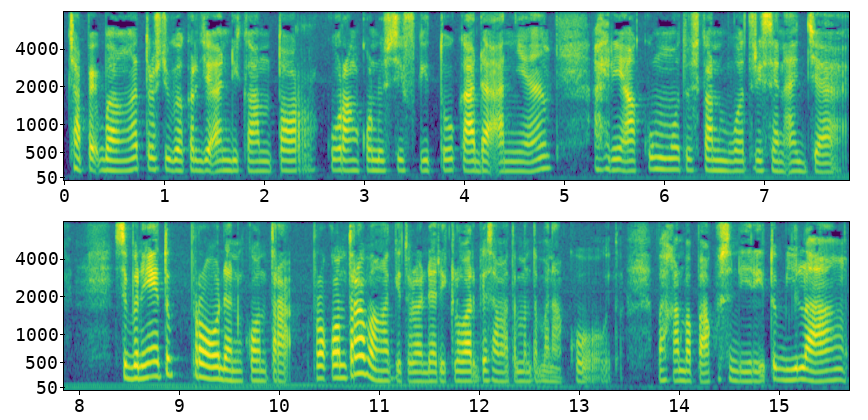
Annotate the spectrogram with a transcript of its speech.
capek banget terus juga kerjaan di kantor kurang kondusif gitu keadaannya. Akhirnya aku memutuskan buat resign aja sebenarnya itu pro dan kontra pro kontra banget gitu loh dari keluarga sama teman-teman aku gitu. Bahkan bapak aku sendiri itu bilang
